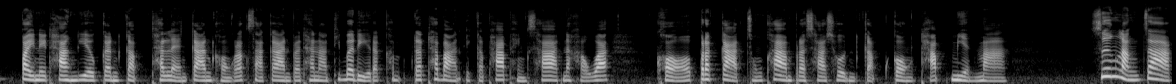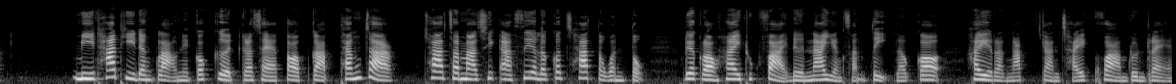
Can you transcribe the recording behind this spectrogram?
ำไปในทางเดียวกันกับแถลงการของรักษาการประธานาธิบดีรัฐบาลเอกภาพแห่งชาตินะคะว่า ขอประกาศสงครามประชาชนกับกองทัพเมียนมาซึ่งหลังจาก มีท่าทีดังกล่าวเนี่ยก็เกิดกระแสตอบกลับทั้งจากชาติสมาชิกอาเซียนแล้วก็ชาติตะวันตก เรียกร้องให้ทุกฝ่ายเดินหน้าอย่างสันติ แล้วก็ให้ระงับการใช้ความรุนแรง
